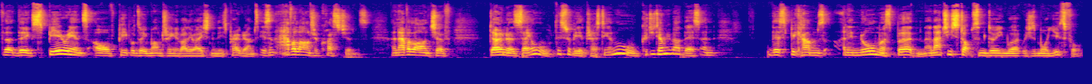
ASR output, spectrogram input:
the, the experience of people doing monitoring and evaluation in these programs is an avalanche of questions, an avalanche of donors saying, "Oh, this would be interesting," and "Oh, could you tell me about this?" and this becomes an enormous burden and actually stops them doing work which is more useful.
